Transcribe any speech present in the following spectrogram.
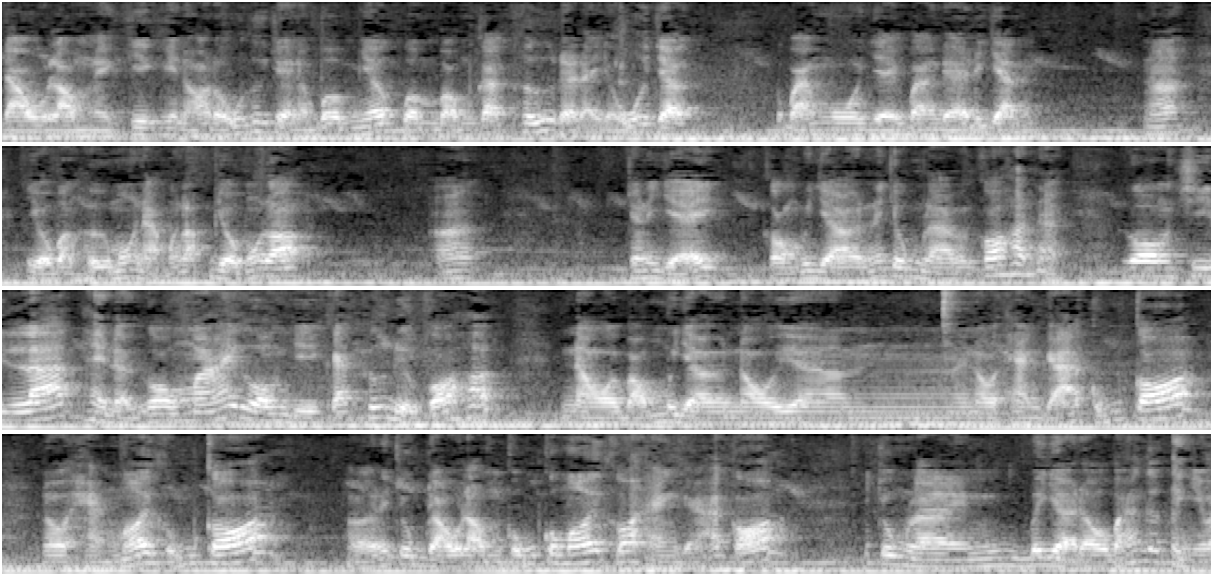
đầu lòng này kia kia nọ đủ thứ chơi là bơm nhớt bơm bọng các thứ là đầy đủ hết trơn. Các bạn mua về các bạn để để dành. Nó ví dụ bạn hư món nào bạn lắp vô món đó, à, cho nó dễ. Còn bây giờ nói chung là có hết nè. Gon chi lát hay là gon máy gon gì các thứ đều có hết. Nồi bọng bây giờ nồi à, nồi hàng gã cũng có nồi hàng mới cũng có. Rồi nói chung đầu lòng cũng có mới có hàng gã có. Nói chung là bây giờ đồ bán rất là nhiều.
